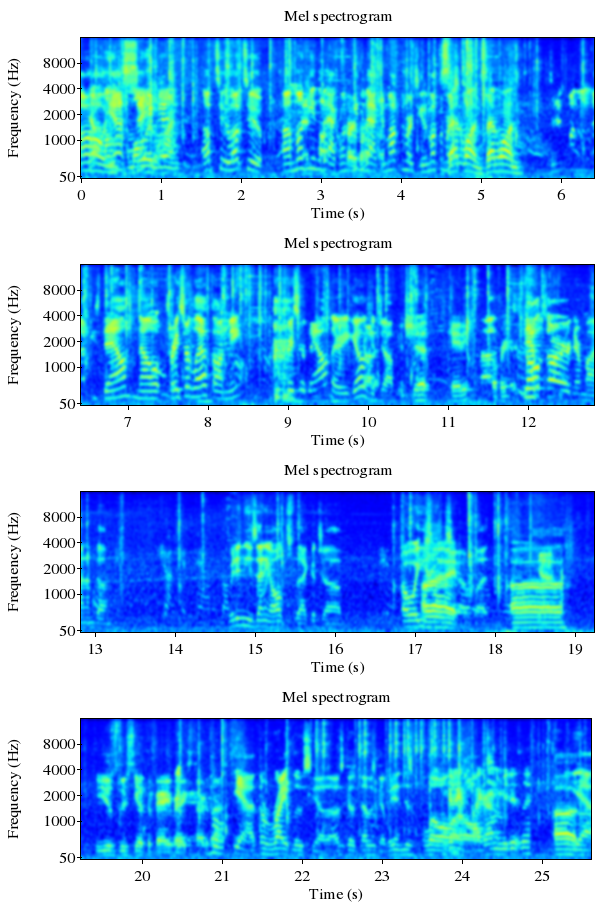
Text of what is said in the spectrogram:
oh I'm- yes, I'm all the way save it. behind. Up two, up two. Uh, monkey in the back, monkey in the back. Get him off the mercy. Get him off the mercy. Zen one, Zen one. Zen one left, He's down. Now Tracer left on me. Tracer down. There you go. Got Good it. job. Good shit. Katie, Uh, over here. Yep. Ults are. Never mind. I'm done. We didn't use any ults for that. Good job. Oh, we used Alright. Lucio, but Uh, You use Lucio at the very, very start of the, that. yeah, the right Lucio. Though. That was good. That was good. We didn't just blow all getting our high ults. ground immediately. uh, Yeah.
